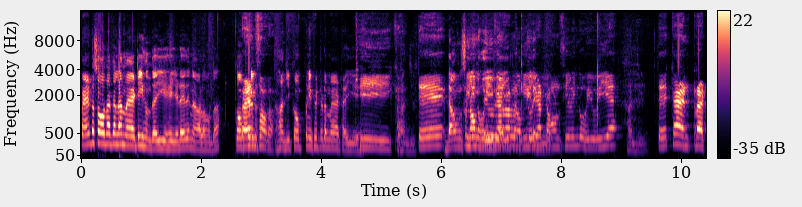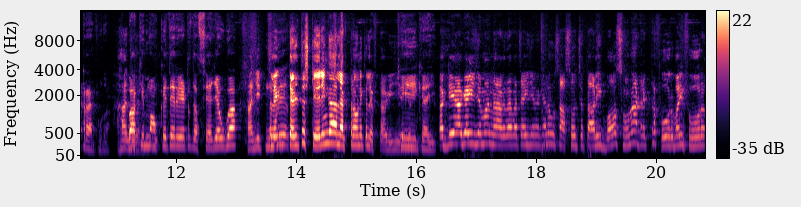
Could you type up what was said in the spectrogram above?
6500 ਦਾ ਕੱਲਾ ਮੈਟ ਹੀ ਹੁੰਦਾ ਜੀ ਇਹ ਜਿਹੜਾ ਇਹਦੇ ਨਾਲ ਆਉਂਦਾ। ਕੰਪਨੀ 6500 ਦਾ। ਹਾਂਜੀ ਕੰਪਨੀ ਫਿਟਡ ਮੈਟ ਆ ਜੀ ਇਹ। ਠੀਕ ਹੈ। ਹਾਂਜੀ। ਤੇ Down ceiling ਹੋਈ ਹੋਈ ਹੈ ਲੱਗੀ ਹੋਈ ਹੈ। ਡਾਊਨ ਸੀਲਿੰਗ ਹੋਈ ਹੋਈ ਹੈ। ਹਾਂਜੀ। ਤੇ ਘੈਂਟ ਟਰੈਕਟਰ ਹੈ ਪੂਰਾ। ਬਾਕੀ ਮੌਕੇ ਤੇ ਰੇਟ ਦੱਸਿਆ ਜਾਊਗਾ। ਹਾਂਜੀ ਟਿਲਟ ਸਟੀਅਰਿੰਗ ਆ ਇਲੈਕਟ੍ਰੋਨਿਕ ਲਿਫਟ ਆ ਗਈ ਜੀ। ਠੀਕ ਹੈ ਜੀ। ਅੱਗੇ ਆ ਗਿਆ ਜੀ ਜਮਾ ਨਾਗ ਦਾ ਬੱਚਾ ਜੀ ਜਿਵੇਂ ਕਹਿੰਦਾ ਉਹ 744 ਬਹੁਤ ਸੋਹਣਾ ਟਰੈਕਟਰ 4x4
